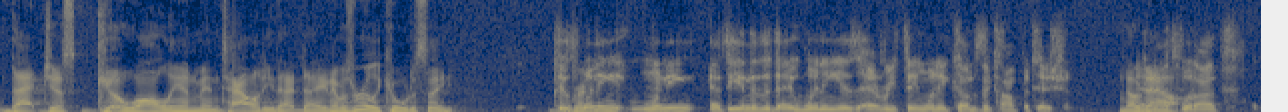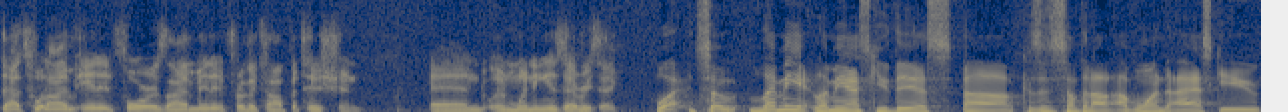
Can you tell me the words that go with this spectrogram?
that just go all in mentality that day, and it was really cool to see. Because winning, winning at the end of the day, winning is everything when it comes to competition. No and doubt. That's what I'm. That's what I'm in it for. Is I'm in it for the competition, and and winning is everything. What? So let me let me ask you this uh, because this is something I, I've wanted to ask you.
